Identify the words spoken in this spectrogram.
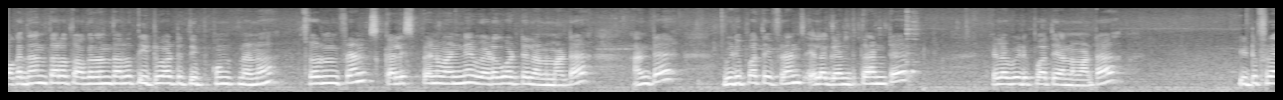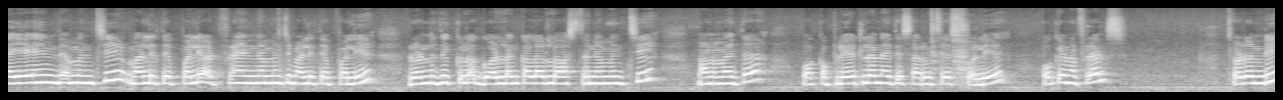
ఒకదాని తర్వాత ఒకదాని తర్వాత ఇటు అటు తిప్పుకుంటున్నాను. చూడండి ఫ్రెండ్స్ కలిసిపోయినవన్నీ విడగొట్టాలన్నమాట. అంటే విడిపోతాయి ఫ్రెండ్స్. ఇలా గంటుతా అంటే ఇలా విడిపోతాయి అన్నమాట. ఇటు ఫ్రై అయిందే ముంచి మళ్ళీ తెప్పాలి. అటు ఫ్రై అయిందే ముంచి మళ్ళీ తెప్పాలి. రెండు దిక్కులో గోల్డెన్ కలర్లో వస్తేనే ముంచి. మనమైతే ఒక ప్లేట్లోనైతే సర్వ్ చేసుకోవాలి. ఓకేనా ఫ్రెండ్స్? చూడండి.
